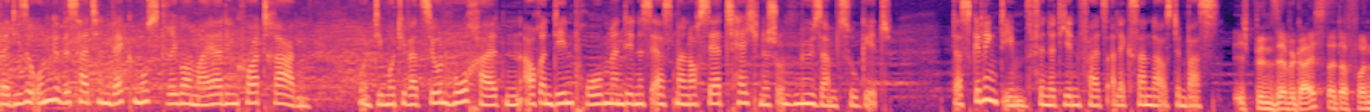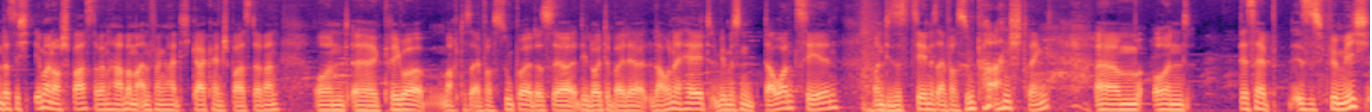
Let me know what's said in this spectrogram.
Über diese Ungewissheit hinweg muss Gregor Meyer den Chor tragen und die Motivation hochhalten, auch in den Proben, in denen es erstmal noch sehr technisch und mühsam zugeht. Das gelingt ihm, findet jedenfalls Alexander aus dem Bass. Ich bin sehr begeistert davon, dass ich immer noch Spaß daran habe. Am Anfang hatte ich gar keinen Spaß daran. Und äh, Gregor macht das einfach super, dass er die Leute bei der Laune hält. Wir müssen dauernd zählen und dieses Zählen ist einfach super anstrengend. Ähm, und deshalb ist es für mich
